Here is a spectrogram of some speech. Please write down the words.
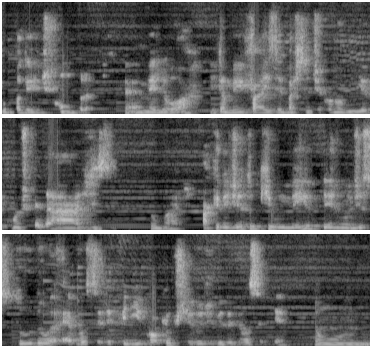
o poder de compra é melhor e também faz bastante economia com hospedagens tudo mais. Acredito que o meio termo disso tudo é você definir qual é o estilo de vida que você quer. Então,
